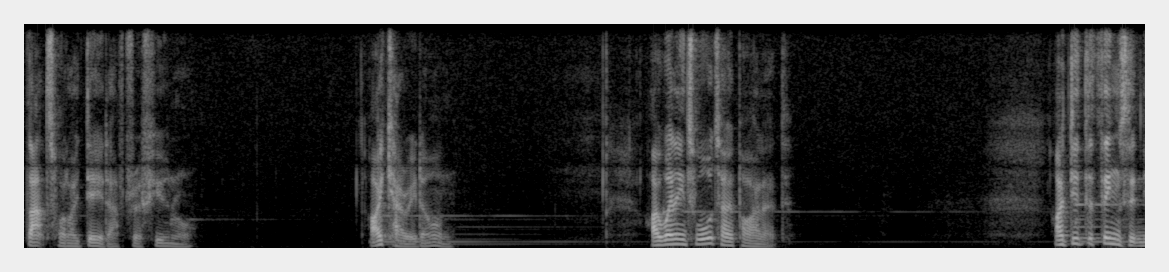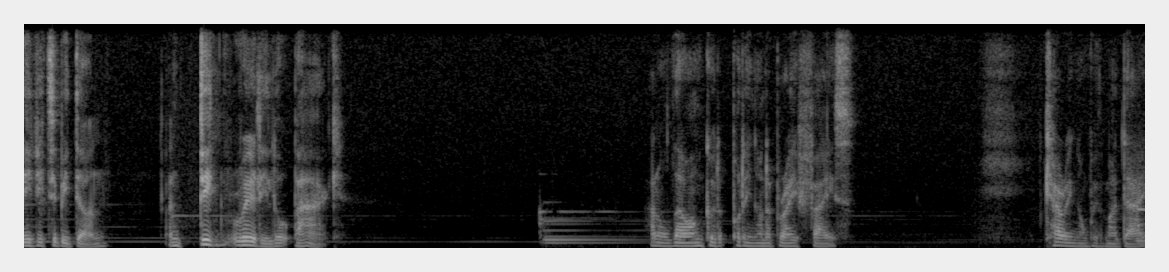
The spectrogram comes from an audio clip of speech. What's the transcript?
That's what I did after a funeral. I carried on. I went into autopilot. I did the things that needed to be done and didn't really look back. And although I'm good at putting on a brave face, carrying on with my day,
